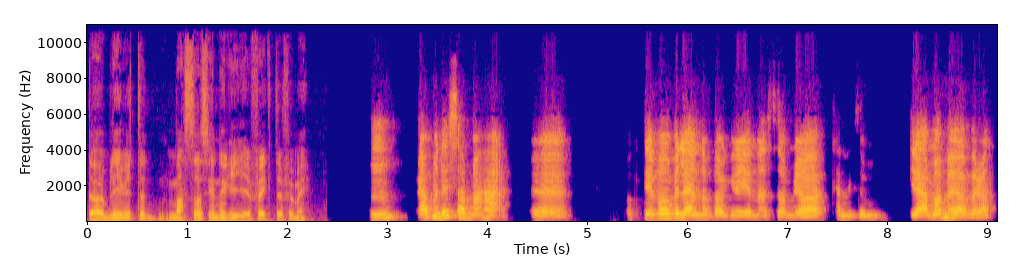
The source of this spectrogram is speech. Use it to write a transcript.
det har blivit en massa synergieffekter för mig. Mm. Ja, men det är samma här. Eh, Och det var väl en av de grejerna som jag kan liksom gräma mig över. Att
